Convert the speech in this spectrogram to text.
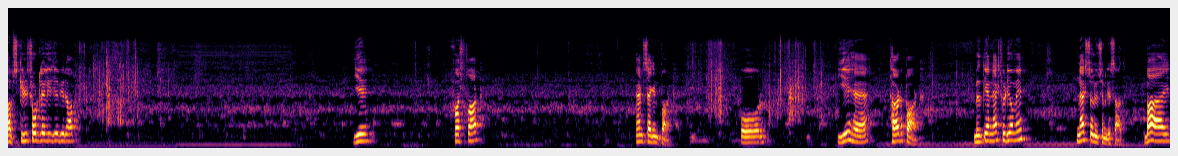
अब स्क्रीनशॉट ले लीजिए फिर आप। ये first part and second part और ये है थर्ड पार्ट मिलती है नेक्स्ट वीडियो में। नेक्स्ट सॉल्यूशन के साथ। बाय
